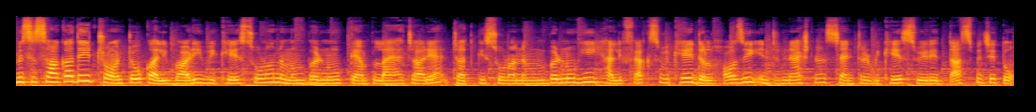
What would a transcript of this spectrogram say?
ਮਿਸਿਸਾਗਾ ਦੇ ਟੋਰਾਂਟੋ ਕਾਲੀਬਾੜੀ ਵਿਖੇ 16 ਨਵੰਬਰ ਨੂੰ ਕੈਂਪ ਲਾਇਆ ਜਾ ਰਿਹਾ ਹੈ, ਜਦਕਿ 16 ਨਵੰਬਰ ਨੂੰ ਹੀ ਹੈਲੀਫੈਕਸ ਵਿਖੇ ਡਲਹੌਜ਼ੀ ਇੰਟਰਨੈਸ਼ਨਲ ਸੈਂਟਰ ਵਿਖੇ ਸਵੇਰੇ 10 ਵਜੇ ਤੋਂ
